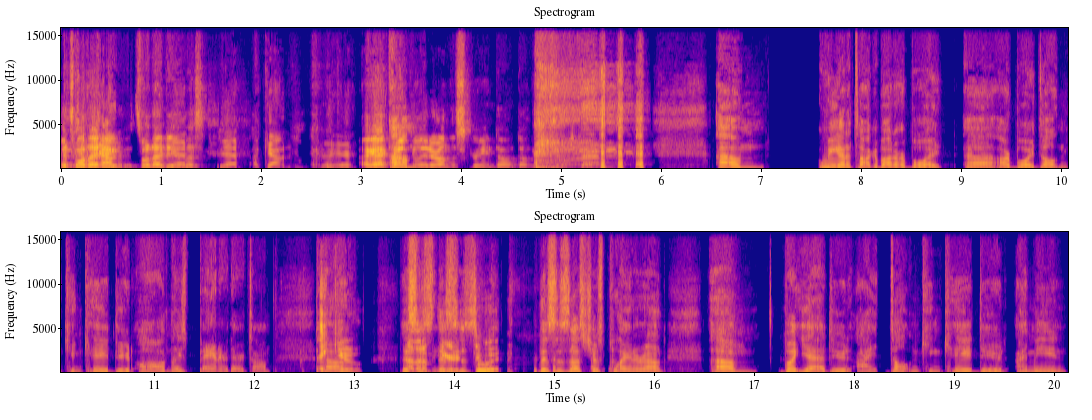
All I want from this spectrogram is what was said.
it's what I do. Accountant. It's what I do. Yeah. Listen, Yeah, accountant right here. I got a Um, calculator on the screen. Don't don't give me too um, we got to talk about our boy, uh, our boy Dalton Kincaid, dude. Oh, nice banner there, Tom. Thank Um, you. This now that is I'm this here to is do it. this is us just playing around. Um, but yeah, dude, I Dalton Kincaid, dude. I mean,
